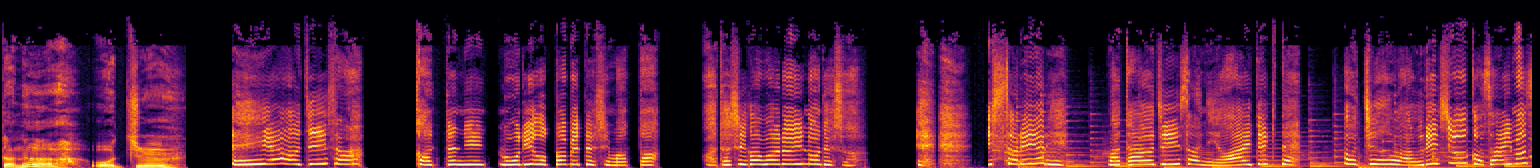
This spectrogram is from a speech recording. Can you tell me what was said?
たなおちゅん。いやおじいさん。勝手に海苔を食べてしまった。私が悪いのです。えそれよりまたおじいさんにお会いできておちゅんは嬉しゅうございます。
